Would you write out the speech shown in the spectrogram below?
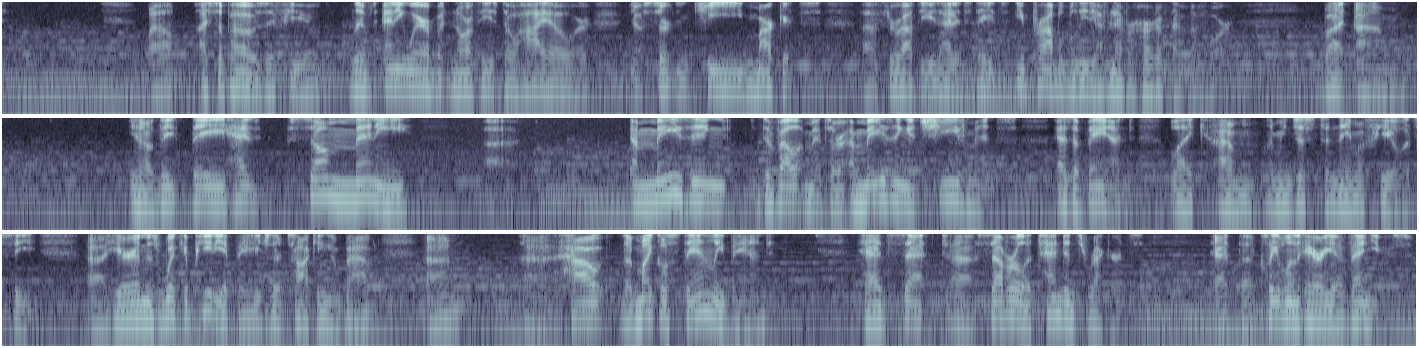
Well, I suppose if you lived anywhere but Northeast Ohio or you know certain key markets uh, throughout the United States, you probably have never heard of them before. But um, you know they they had so many uh, amazing developments or amazing achievements as a band. Like, um, I mean, just to name a few. Let's see. Uh, here in this Wikipedia page, they're talking about um, uh, how the Michael Stanley Band had set uh, several attendance records at the Cleveland area venues.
